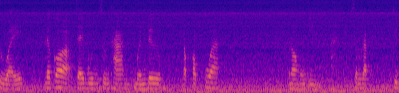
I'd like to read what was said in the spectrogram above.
สวย แล้วก็ใจบุญสุนทานเหมือนเดิมกับครอบครัว น้ององค์อิงสำหรับคลิป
